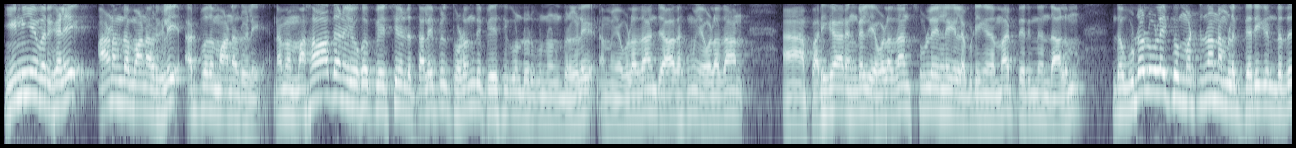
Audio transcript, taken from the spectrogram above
இனியவர்களே ஆனந்தமானவர்களே அற்புதமானவர்களே நம்ம மகாதன யோக பயிற்சி என்ற தலைப்பில் தொடர்ந்து பேசி கொண்டிருக்கும் நண்பர்களே நம்ம எவ்வளோதான் ஜாதகம் எவ்வளோதான் பரிகாரங்கள் எவ்வளோதான் சூழ்நிலைகள் அப்படிங்கிற மாதிரி தெரிந்திருந்தாலும் இந்த உடல் உழைப்பு மட்டும்தான் நம்மளுக்கு தெரிகின்றது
